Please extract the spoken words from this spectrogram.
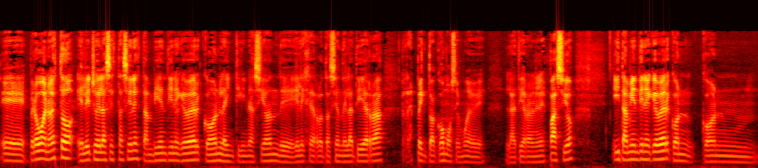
Eh, pero bueno, esto, el hecho de las estaciones también tiene que ver con la inclinación del eje de rotación de la Tierra respecto a cómo se mueve la Tierra en el espacio. Y también tiene que ver con, con,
